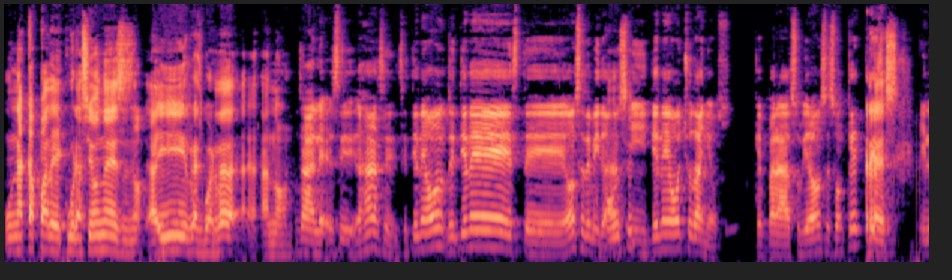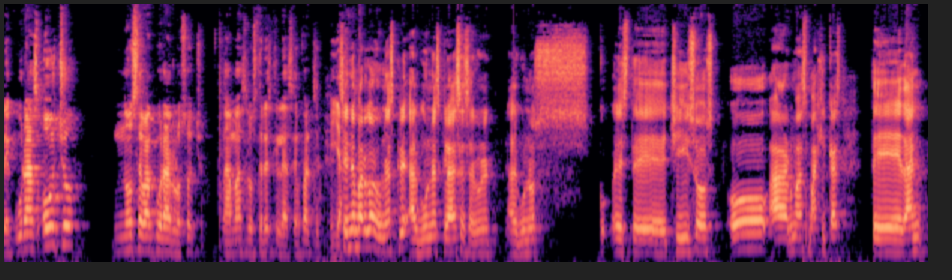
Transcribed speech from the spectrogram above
una capa de curaciones No. ahí resguardada. Ah, no. O sea, le- si, ajá, si, si tiene, on- si tiene este, 11 de vida 11. y tiene 8 daños, que para subir a 11 son ¿qué? Tres. Y le curas 8, no se va a curar los 8. Nada más los 3 que le hacen falta. Y ya. Sin embargo, algunas, algunas clases, alguna- algunos este, hechizos o armas mágicas te dan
